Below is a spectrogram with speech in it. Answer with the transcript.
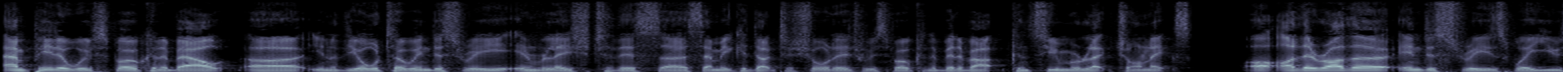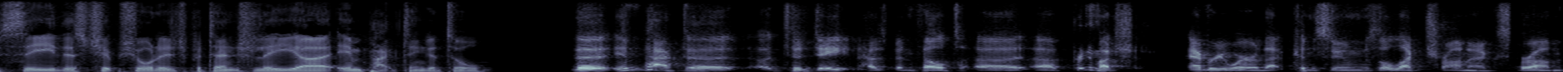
And Peter, we've spoken about uh, you know the auto industry in relation to this uh, semiconductor shortage. We've spoken a bit about consumer electronics. are there other industries where you see this chip shortage potentially impacting at all? The impact uh, to date has been felt uh, uh, pretty much everywhere that consumes electronics, from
